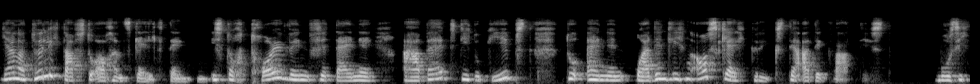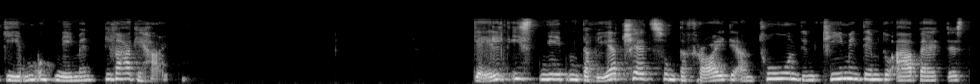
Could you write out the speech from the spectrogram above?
Ja, natürlich darfst du auch ans Geld denken. Ist doch toll, wenn für deine Arbeit, die du gibst, du einen ordentlichen Ausgleich kriegst, der adäquat ist, wo sich Geben und Nehmen die Waage halten. Geld ist neben der Wertschätzung, der Freude am Tun, dem Team, in dem du arbeitest,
